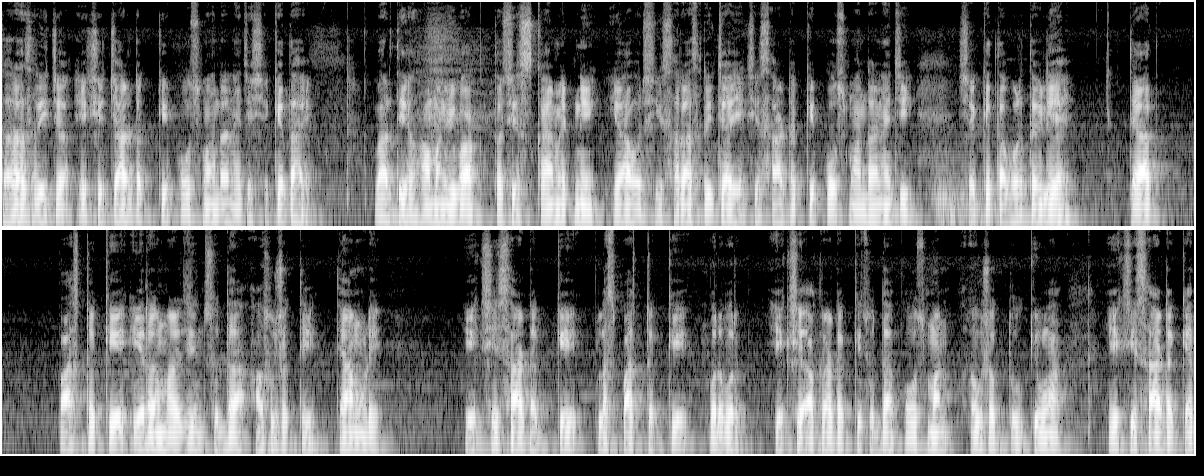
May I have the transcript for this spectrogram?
सरासरीच्या एकशे चार टक्के पाऊसमान राहण्याची शक्यता आहे. भारतीय हवामान विभाग तसेच क्लायमेटने यावर्षी सरासरीच्या एकशे सहा टक्के पाऊसमान राहण्याची शक्यता वर्तवली आहे. त्यात पाच टक्के एरर मार्जिनसुद्धा असू शकते. त्यामुळे एकशे सहा टक्के प्लस पाच टक्के बरोबर एकशे अकरा टक्केसुद्धा पाऊसमान राहू शकतो किंवा एकशे सहा टक्क्यात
